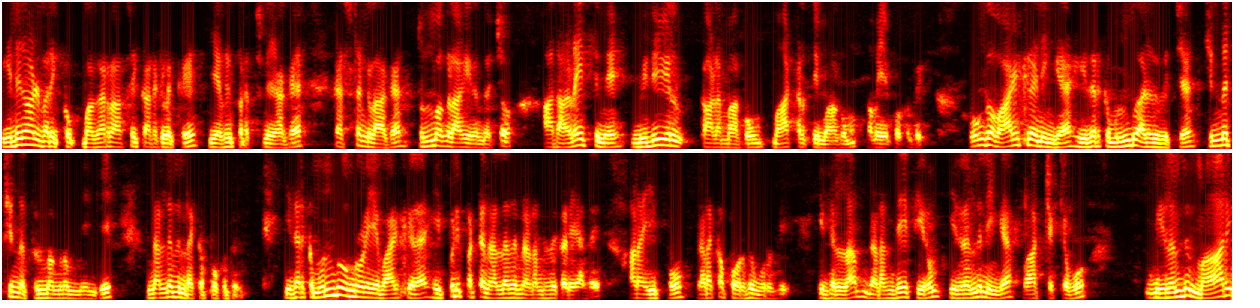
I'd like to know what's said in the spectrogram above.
இது நாள் வரைக்கும் மகர ராசிக்காரர்களுக்கு எது பிரச்சனையாக கஷ்டங்களாக துன்பங்களாக இருந்துச்சோ அது அனைத்துமே விடியல் காலமாகவும் மாற்றத்தையுமாகவும் அமைய போகுது. உங்க வாழ்க்கையில நீங்க இதற்கு முன்பு அனுபவிச்ச சின்ன சின்ன துன்பங்களும் நீங்கி நல்லது நடக்க போகுது. இதற்கு முன்பு உங்களுடைய வாழ்க்கையில இப்படிப்பட்ட நல்லது நடந்தது கிடையாது. ஆனா இப்போ நடக்க போறது உறுதி. இதெல்லாம் நடந்தே தீரும். இதுல இருந்து நீங்க மாற்றிக்கவோ இதுல மாறி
